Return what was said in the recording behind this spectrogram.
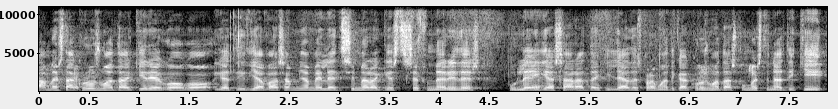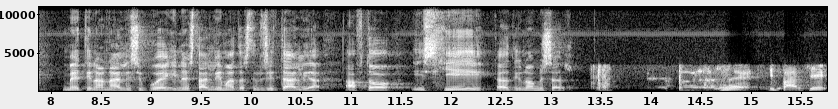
Πάμε στα κρούσματα, κύριε Γόγο, γιατί διαβάσαμε μια μελέτη σήμερα και στις εφημερίδες που λέει για 40.000 πραγματικά κρούσματα, ας πούμε, στην Αττική, με την ανάλυση που έγινε στα λίμματα στην Ψιτάλια. Αυτό ισχύει, κατά τη γνώμη σας; Ναι, υπάρχει,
